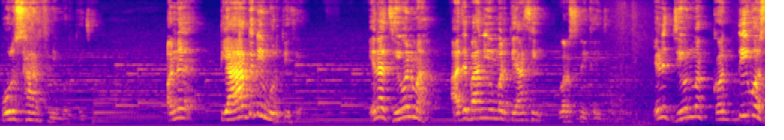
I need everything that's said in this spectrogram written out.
પુરુષાર્થની મૂર્તિ છે અને ત્યાગની મૂર્તિ છે. એના જીવનમાં આજે બાની ઉંમર ત્યાંસી વર્ષની થઈ છે. એણે જીવનમાં કદ દિવસ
